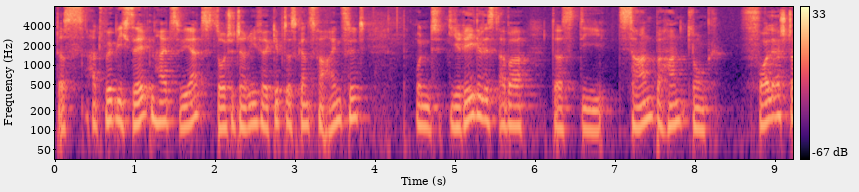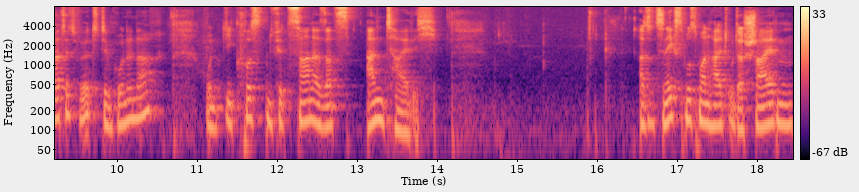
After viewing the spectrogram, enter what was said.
Das hat wirklich Seltenheitswert. Solche Tarife gibt es ganz vereinzelt. Und die Regel ist aber, dass die Zahnbehandlung voll erstattet wird, dem Grunde nach, und die Kosten für Zahnersatz anteilig. Also zunächst muss man halt unterscheiden,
